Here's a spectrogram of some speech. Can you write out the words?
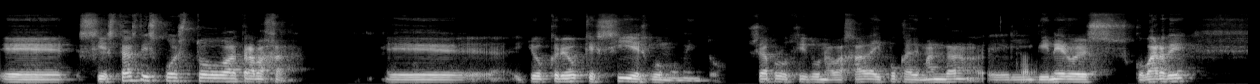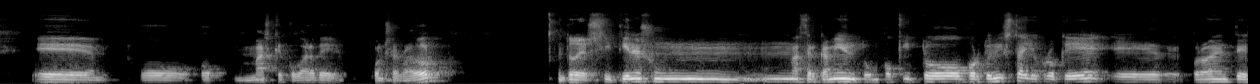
Eh, si estás dispuesto a trabajar, eh, yo creo que sí es buen momento. Se ha producido una bajada y poca demanda, el dinero es cobarde eh, o, más que cobarde, conservador. Entonces, si tienes un, un acercamiento un poquito oportunista, yo creo que probablemente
